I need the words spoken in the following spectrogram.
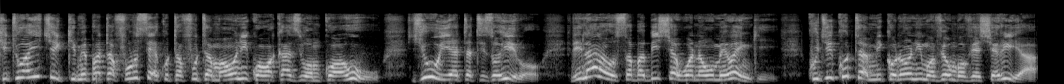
Kituo hichi kimepata fursa ya kutafuta maoni kwa wakazi wa mkoa huu juu ya tatizo hilo linalosababisha wanaume wengi kujikuta mikononi mwa vyombo vya sheria.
